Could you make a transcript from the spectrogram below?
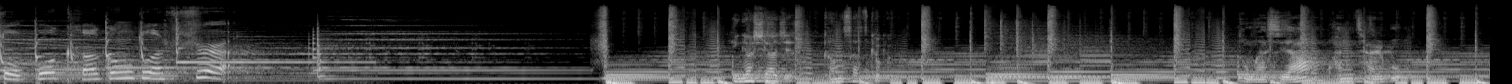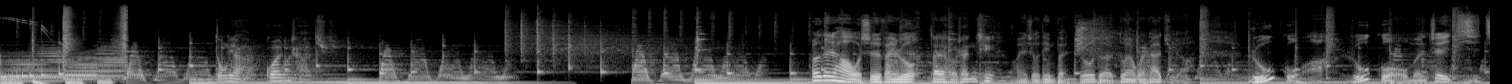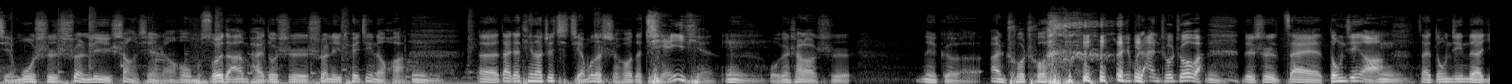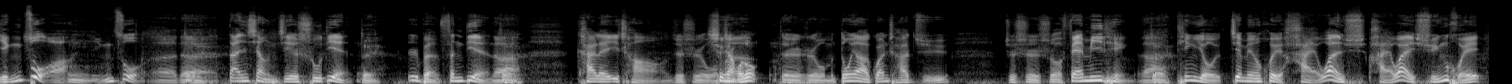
属播壳工作室。東アジア観察局 동아시아 관찰국 东亚观察局。 Hello，大家好，我是樊玉茹，大家好，山青。欢迎收听本周的东亚观察局啊。 如果啊，如果我们这一期节目是顺利上线，然后我们所有的安排都是顺利推进的话，嗯。呃，大家听到这期节目的时候的前一天，嗯。我跟沙老师那个暗戳戳，不是暗戳戳吧，嗯。就是在东京啊，嗯，在东京的银座啊，嗯。银座呃的单向街书店对，日本分店对吧？对？开了一场就是我们线下活动，对，是我们东亚观察局，就是说 fan meeting 啊对，听友见面会海外巡海外巡回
